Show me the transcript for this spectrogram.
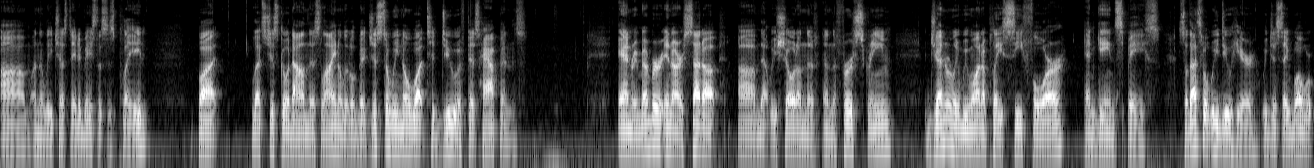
um, on the Lichess database this is played. But let's just go down this line a little bit just so we know what to do if this happens. And remember in our setup um, that we showed on the on the first screen, generally we want to play c4 and gain space. So that's what we do here. We just say, well,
